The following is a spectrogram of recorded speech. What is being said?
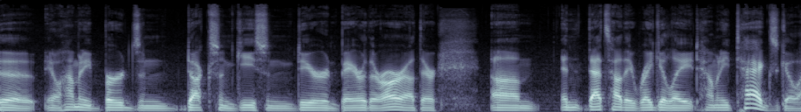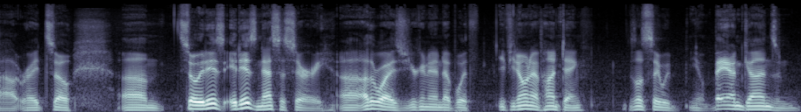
the you know how many birds and ducks and geese and deer and bear there are out there. Um, and that's how they regulate how many tags go out right? So um, so it is it is necessary. Uh, otherwise you're going to end up with if you don't have hunting let's say we you know ban guns and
